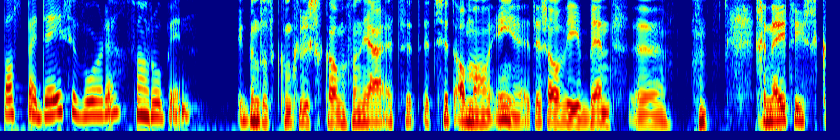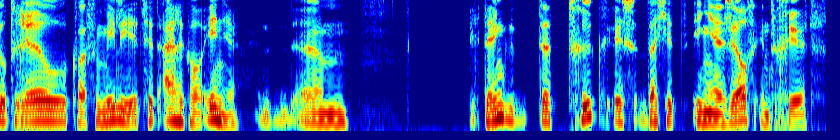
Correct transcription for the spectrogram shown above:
past bij deze woorden van Robin. Ik ben tot de conclusie gekomen van ja, het, het, het zit allemaal in je. Het is al wie je bent. Uh, genetisch, cultureel, qua familie, het zit eigenlijk al in je. Um, ik denk de truc is dat je het in jezelf integreert.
